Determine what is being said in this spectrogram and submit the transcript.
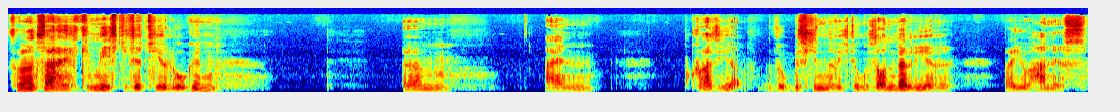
sondern sei gemäß dieser Theologin ähm, ein quasi so ein bisschen in Richtung Sonderlehre bei Johannes.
